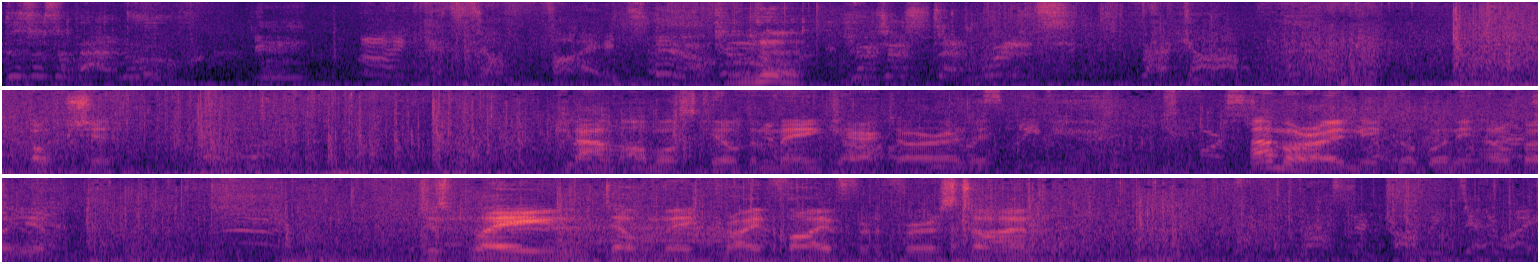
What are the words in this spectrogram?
This is a bad move! I can still fight. You're just dead weight! Back up. oh shit. Damn, almost killed the main character already. I'm alright, Nico Bunny. How about you? Just playing Devil May Cry 5 for the first time. Bastard called me deadweight,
